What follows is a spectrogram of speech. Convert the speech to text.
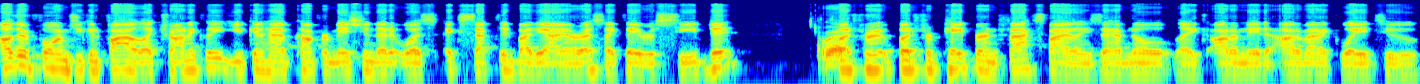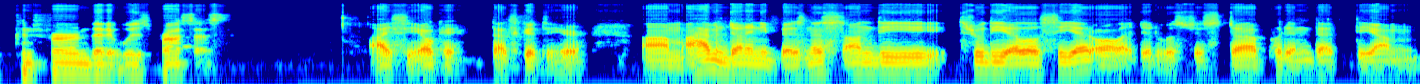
other forms you can file electronically, you can have confirmation that it was accepted by the IRS, like they received it. Right. But for but for paper and fax filings, they have no like automated automatic way to confirm that it was processed. I see. Okay, that's good to hear. Um, I haven't done any business on the through the LLC yet. All I did was just uh, put in that the um,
